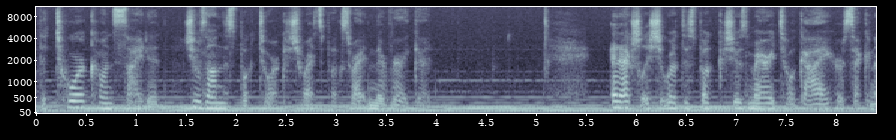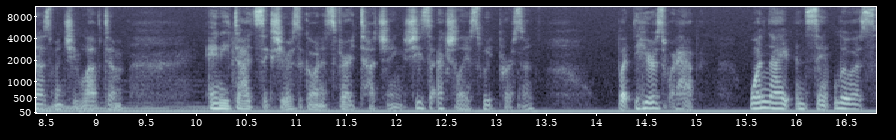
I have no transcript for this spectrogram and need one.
the tour coincided. She was on this book tour because she writes books, right? And they're very good. And actually, she wrote this book because she was married to a guy, her second husband. She loved him. And he died six years ago, and it's very touching. She's actually a sweet person. But here's what happened. One night in St. Louis,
